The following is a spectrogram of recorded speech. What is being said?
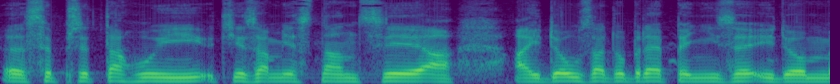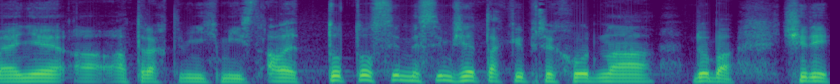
eh, se přetahují ti zaměstnanci a, a jdou za dobré peníze i do méně atraktivních míst. Ale toto si myslím, že je taky přechodná doba. Čili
